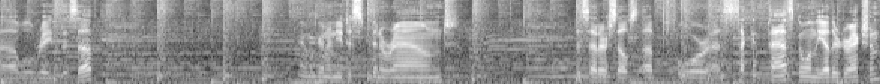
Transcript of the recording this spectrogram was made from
Uh, we'll raise this up. And we're going to need to spin around to set ourselves up for a second pass going the other direction.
